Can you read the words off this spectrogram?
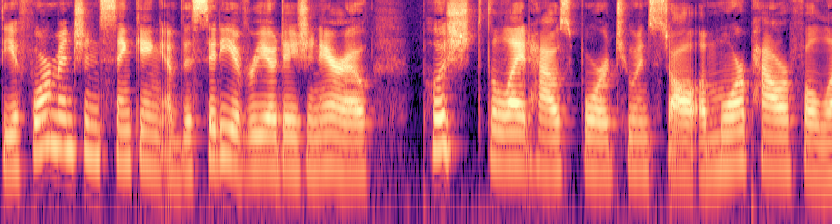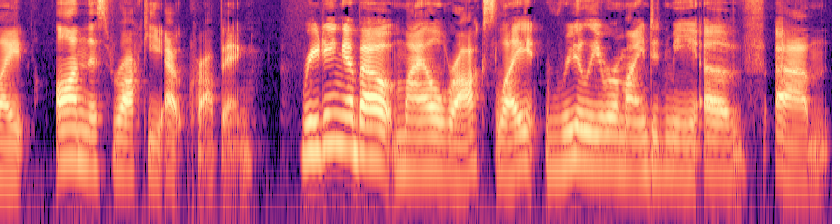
The aforementioned sinking of the city of Rio de Janeiro pushed the lighthouse board to install a more powerful light on this rocky outcropping. Reading about Mile Rock's light really reminded me of um,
